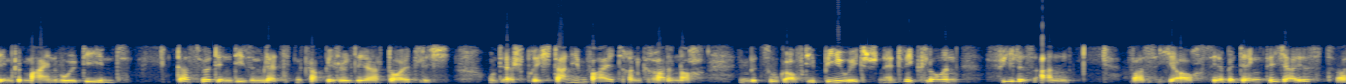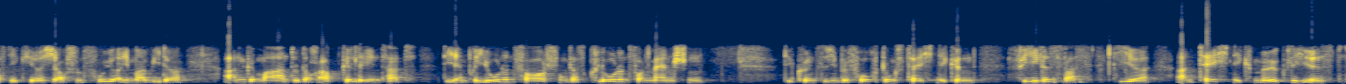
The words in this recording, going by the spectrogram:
dem Gemeinwohl dient. Das wird in diesem letzten Kapitel sehr deutlich. Und er spricht dann im Weiteren gerade noch in Bezug auf die bioethischen Entwicklungen vieles an, was hier auch sehr bedenklicher ist, was die Kirche auch schon früher immer wieder angemahnt und auch abgelehnt hat, die Embryonenforschung, das Klonen von Menschen, die künstlichen Befruchtungstechniken, vieles, was hier an Technik möglich ist,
